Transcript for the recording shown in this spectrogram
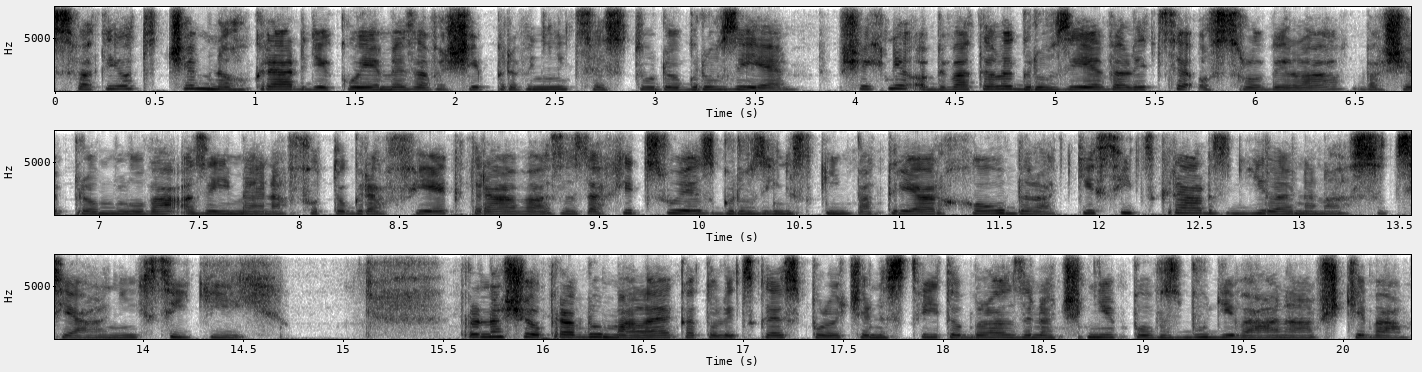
Svatý otče, mnohokrát děkujeme za vaši první cestu do Gruzie. Všechny obyvatele Gruzie velice oslovila vaše promluva a zejména fotografie, která vás zachycuje s gruzínským patriarchou, byla tisíckrát sdílena na sociálních sítích. Pro naše opravdu malé katolické společenství to byla značně povzbudivá návštěva.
